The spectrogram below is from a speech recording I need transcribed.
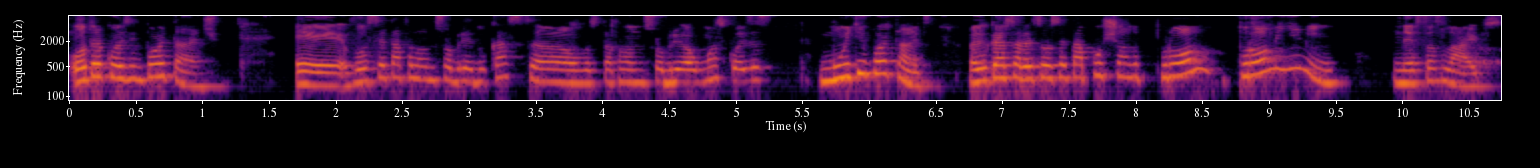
Outra coisa importante, é, você está falando sobre educação, você está falando sobre algumas coisas muito importantes. Mas eu quero saber se você está puxando pro, pro minimin nessas lives.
